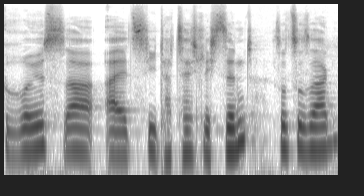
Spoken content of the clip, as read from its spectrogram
größer, als sie tatsächlich sind, sozusagen.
